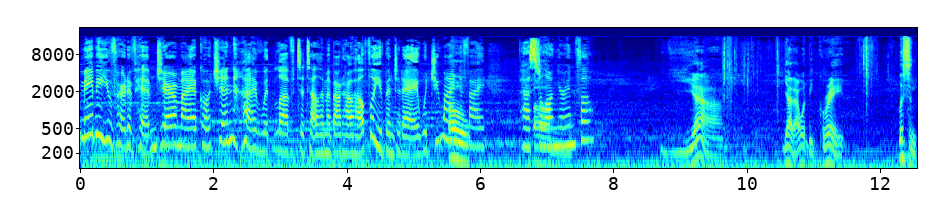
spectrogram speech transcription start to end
Maybe you've heard of him, Jeremiah Cochin. I would love to tell him about how helpful you've been today. Would you mind Oh, if I passed along your um, info? Yeah. Yeah, that would be great. Listen,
